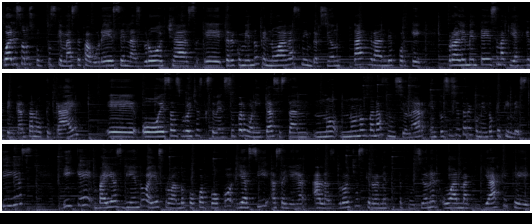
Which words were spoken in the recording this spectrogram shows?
cuáles son los productos que más te favorecen, las brochas, eh, te recomiendo que no hagas la inversión tan grande porque probablemente ese maquillaje que te encanta no te cae. Eh, o esas brochas que se ven súper bonitas están, no, no nos van a funcionar. Entonces yo te recomiendo que te investigues y que vayas viendo, vayas probando poco a poco y así hasta llegar a las brochas que realmente te funcionen o al maquillaje que,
